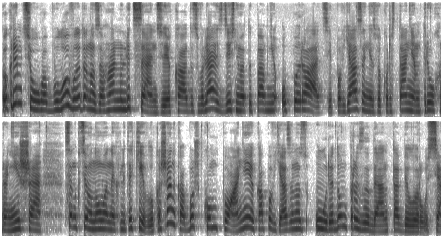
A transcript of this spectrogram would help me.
Окрім цього, було видано загальну ліцензію, яка дозволяє здійснювати певні операції, пов'язані з використанням трьох раніше санкціонованих літаків Лукашенка або ж компанії, яка пов'язана з урядом президента Білорусі.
